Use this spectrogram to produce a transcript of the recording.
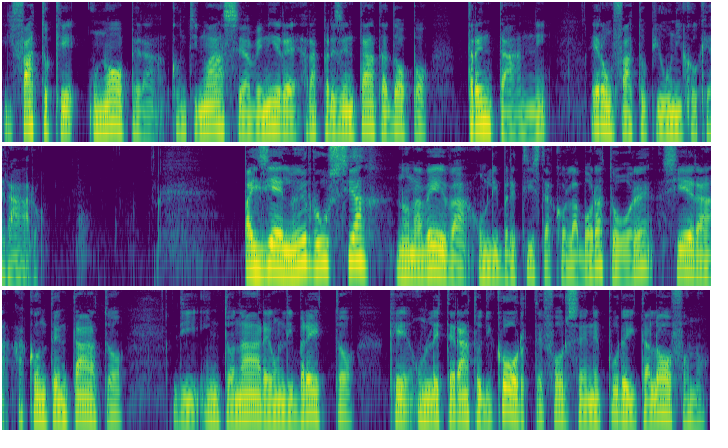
Il fatto che un'opera continuasse a venire rappresentata dopo 30 anni era un fatto più unico che raro. Paisiello in Russia non aveva un librettista collaboratore, si era accontentato di intonare un libretto che un letterato di corte, forse neppure italofono,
